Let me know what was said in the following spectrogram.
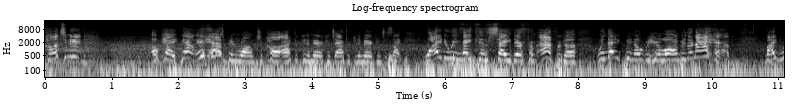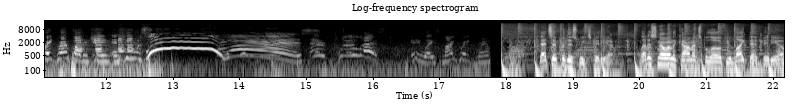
continent. Okay, now it has been wrong to call African Americans African Americans. It's like, why do we make them say they're from Africa when they've been over here longer than I have? My great grandfather came and he was. Yes. They're Clueless. Anyways, my great grandma. That's it for this week's video. Let us know in the comments below if you liked that video,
